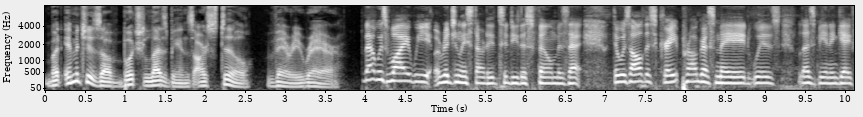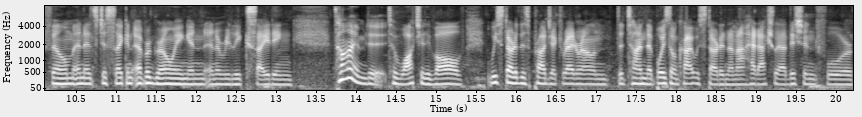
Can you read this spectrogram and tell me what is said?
but images of butch lesbians are still very rare. That was why we originally started to do this film is that there was all this great progress made with lesbian and gay film and it's just like an ever growing and, and a really exciting time to, to watch it evolve. We started this project right around the time that Boys Don't Cry was started and I had actually auditioned for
